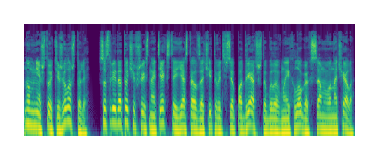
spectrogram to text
Ну мне что, тяжело что ли? Сосредоточившись на тексте, я стал зачитывать все подряд, что было в моих логах с самого начала,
